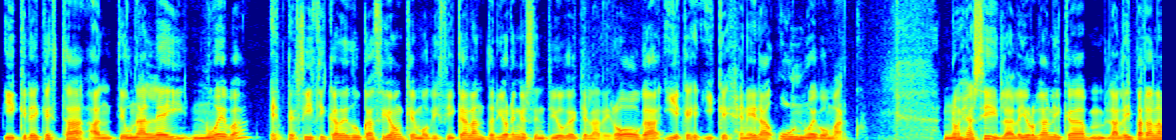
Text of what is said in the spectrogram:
y cree que está ante una ley nueva, específica de educación, que modifica la anterior en el sentido de que la deroga y que, genera un nuevo marco. No es así. La ley orgánica, la ley para la,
